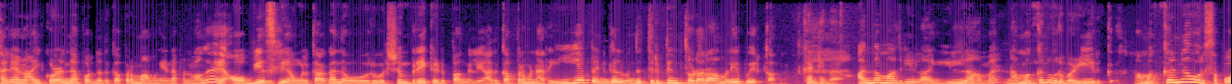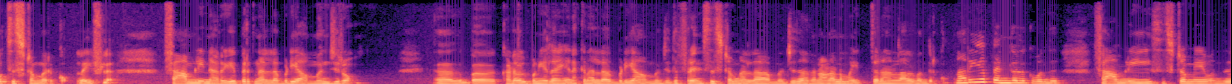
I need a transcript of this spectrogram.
கல்யாணம் ஆகி குழந்தை பிறந்ததுக்கு அப்புறமா அவங்க என்ன பண்ணுவாங்க? ஆப்வியஸ்லி அவங்களுக்காக அந்த ஒரு வருஷம் பிரேக் எடுப்பாங்க இல்லையா? அதுக்கப்புறமா நிறைய பெண்கள் வந்து திருப்பியும் தொடராமலே போயிருக்காங்க. கண்டிப்பா. அந்த மாதிரிலாம் இல்லாமல் நமக்குன்னு ஒரு வழி இருக்குது நமக்குன்னு ஒரு சப்போர்ட் சிஸ்டம் இருக்கும் லைஃப்பில் ஃபேமிலி நிறைய பேருக்கு நல்லபடியாக அமைஞ்சிரும். கடவுள் புண்ணியெல்லாம் எனக்கு நல்லபடியாக அமைஞ்சது. ஃப்ரெண்ட் சிஸ்டம் நல்லா அமைஞ்சது. அதனால் நம்ம இத்தனை நாள் வந்திருக்கோம். நிறைய பெண்களுக்கு வந்து ஃபேமிலி சிஸ்டமே வந்து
